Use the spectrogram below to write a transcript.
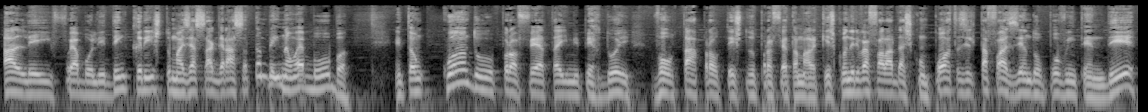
a lei foi abolida em Cristo, mas essa graça também não é boba. Então, quando o profeta, aí me perdoe, voltar para o texto do profeta Malaquias, quando ele vai falar das comportas, ele está fazendo o povo entender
